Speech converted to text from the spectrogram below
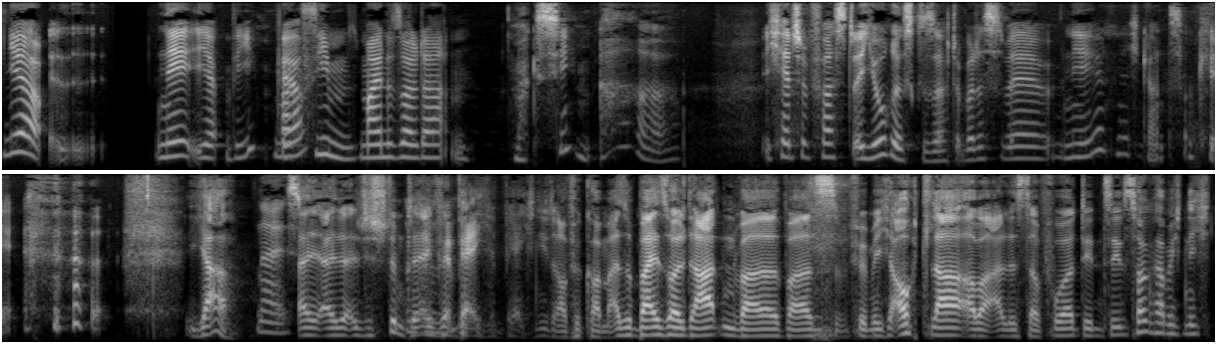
Ja, Äh, nee, ja, wie? Maxim, meine Soldaten. Maxim. Ah. Ich hätte fast äh, Joris gesagt, aber das wäre. Nee, nicht ganz. Okay. Ja, nice. äh, das stimmt. Mhm. Wäre ich, wär ich nie drauf gekommen. Also bei Soldaten war war es für mich auch klar, aber alles davor, den, den Song habe ich nicht.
